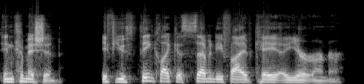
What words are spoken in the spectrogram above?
in commission if you think like a 75K a year earner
